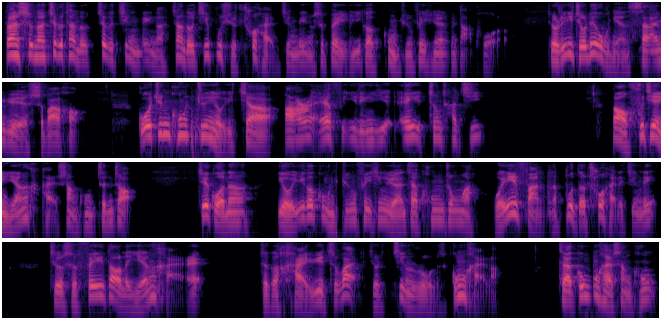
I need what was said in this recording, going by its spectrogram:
但是呢，这个战斗这个禁令啊，战斗机不许出海的禁令是被一个共军飞行员打破了。就是一九六五年三月十八号，国军空军有一架 RF 一零一 A 侦察机到福建沿海上空征照，结果呢，有一个共军飞行员在空中啊违反了不得出海的禁令，就是飞到了沿海这个海域之外，就是进入了公海了，在公海上空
